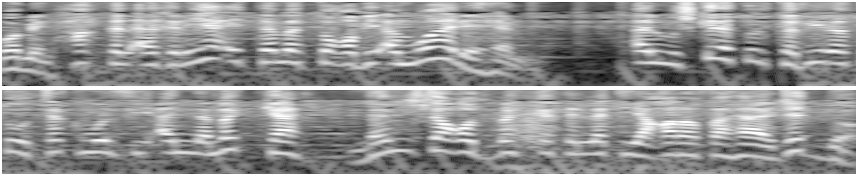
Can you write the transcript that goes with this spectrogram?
ومن حق الأغنياء التمتع بأموالهم. المشكلة الكبيرة تكمن في أن مكة لم تعد مكة التي عرفها جده.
